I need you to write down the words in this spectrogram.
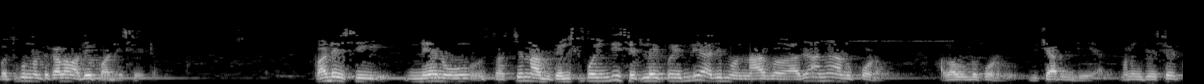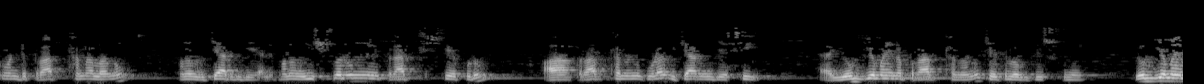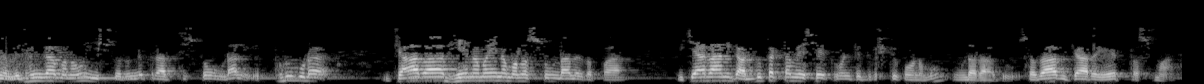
బతుకున్నంతకాలం అదే పాడేసేయటం. పాడేసి నేను సత్యం నాకు తెలిసిపోయింది సెటిల్ అయిపోయింది అది నాకు అది అని అనుకోవడం. అలా ఉండకూడదు. విచారం చేయాలి. మనం చేసేటువంటి ప్రార్థనలను మనం విచారం చేయాలి. మనం ఈశ్వరుణ్ణి ప్రార్థించేప్పుడు ఆ ప్రార్థనను కూడా విచారం చేసి యోగ్యమైన ప్రార్థనను చేతిలోకి తీసుకుని యోగ్యమైన విధంగా మనం ఈశ్వరుణ్ణి ప్రార్థిస్తూ ఉండాలి. ఎప్పుడు కూడా విచారాధీనమైన మనస్సు ఉండాలి తప్ప విచారానికి అడ్డుకట్ట వేసేటువంటి దృష్టికోణము ఉండరాదు. సదా విచారయే తస్మాత్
